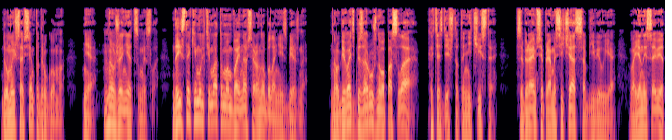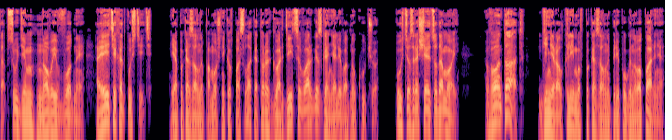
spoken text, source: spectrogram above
думаешь совсем по-другому. Не, но уже нет смысла. Да и с таким ультиматумом война все равно была неизбежна. Но убивать безоружного посла, хотя здесь что-то нечисто. Собираемся прямо сейчас, объявил я. Военный совет, обсудим новые вводные, а этих отпустить. Я показал на помощников посла, которых гвардейцы Варга сгоняли в одну кучу. Пусть возвращаются домой. Вон тот, генерал Климов показал на перепуганного парня.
